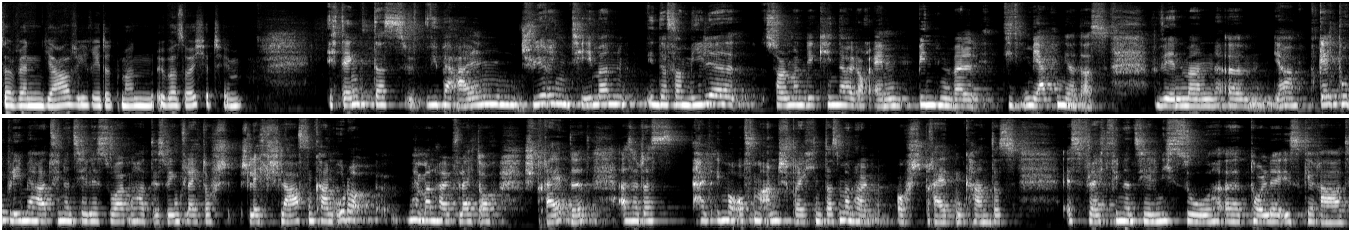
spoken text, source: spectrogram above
wenn ja, wie redet man über solche Themen? Ich denke, dass wie bei allen schwierigen Themen in der Familie soll man die Kinder halt auch einbinden, weil die merken ja das, wenn man ähm, ja Geldprobleme hat, finanzielle Sorgen hat, deswegen vielleicht auch sch schlecht schlafen kann oder wenn man halt vielleicht auch streitet. Also das halt immer offen ansprechen, dass man halt auch streiten kann, dass es vielleicht finanziell nicht so äh, tolle ist gerade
